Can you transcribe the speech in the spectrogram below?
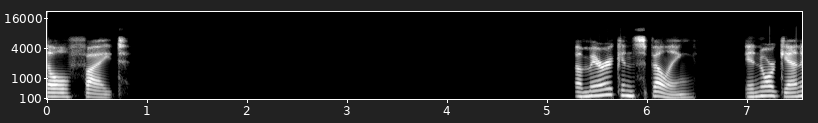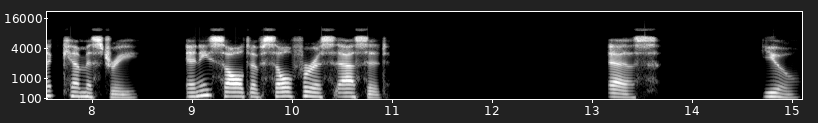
sulfite. American spelling, Inorganic chemistry, any salt of sulfurous acid. S U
